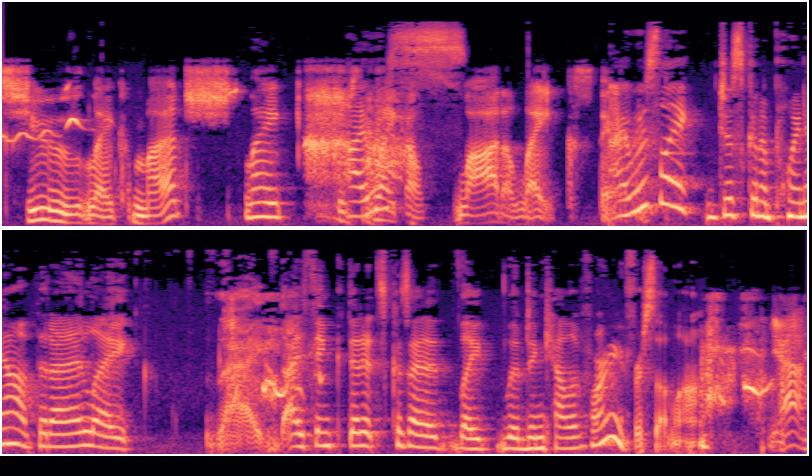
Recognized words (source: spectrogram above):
too like much like there's I like a lot of likes there. I was like just going to point out that I like. I, I think that it's because I like lived in California for so long. yeah,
